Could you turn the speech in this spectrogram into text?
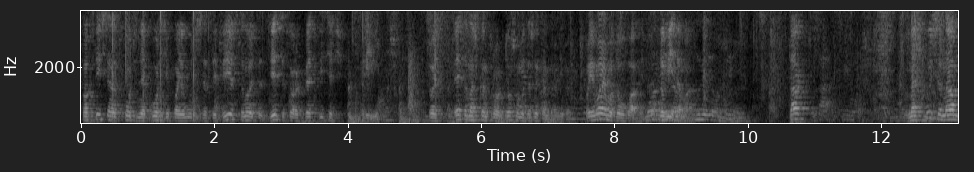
Фактичне надходження коштів пайових за цей період становиться 245 тисяч гривень. Тобто це наш контроль, то, що ми повинні контролювати. Приймаємо до уваги, до відома. Так? Значить, пише нам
